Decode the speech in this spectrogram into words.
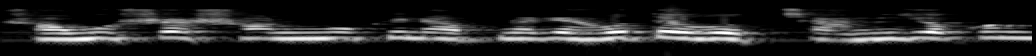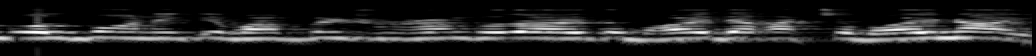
সমস্যার সম্মুখীন আপনাকে হতে হচ্ছে। আমি যখন বলব, অনেকে ভাববেন, সুশান্ত দা, হয়তো ভয় দেখাচ্ছে, ভয় নয়।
